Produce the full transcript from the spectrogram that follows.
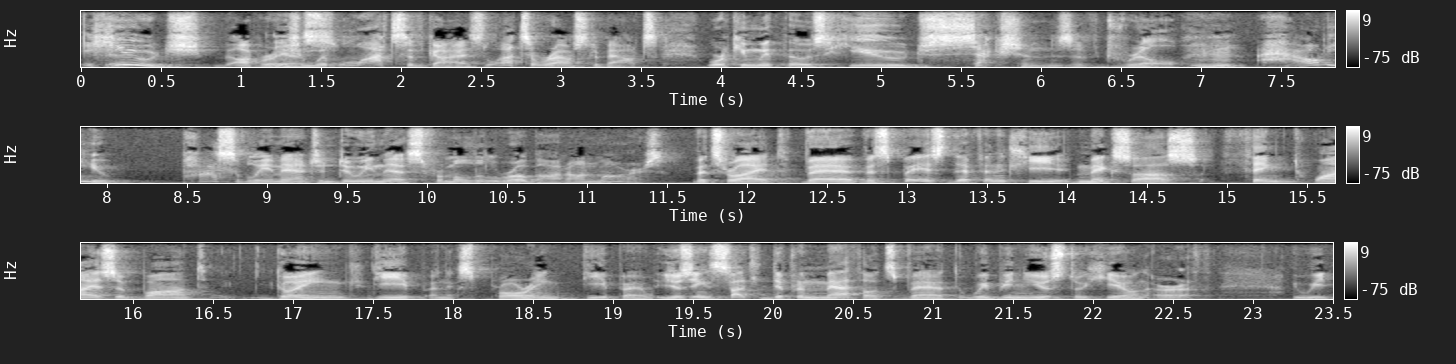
a huge yeah. operation yes. with lots of guys, lots of roustabouts, working with those huge sections of drill. Mm-hmm. How do you possibly imagine doing this from a little robot on Mars? That's right. The, the space definitely makes us think twice about going deep and exploring deeper using slightly different methods that we've been used to here on Earth. We're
